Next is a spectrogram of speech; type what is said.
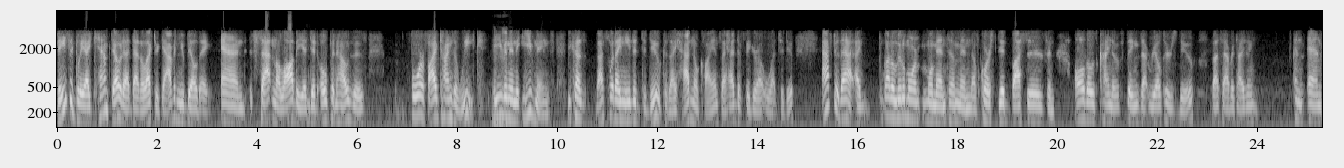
basically, I camped out at that Electric Avenue building and sat in the lobby and did open houses four or five times a week, mm-hmm. even in the evenings, because that's what I needed to do because I had no clients. I had to figure out what to do. After that, I got a little more momentum and, of course, did buses and all those kind of things that realtors do, bus advertising and, and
